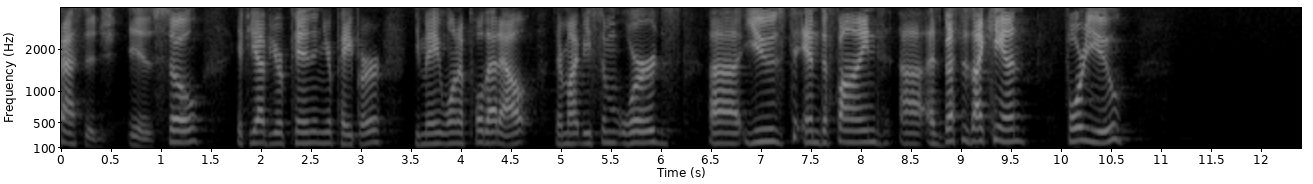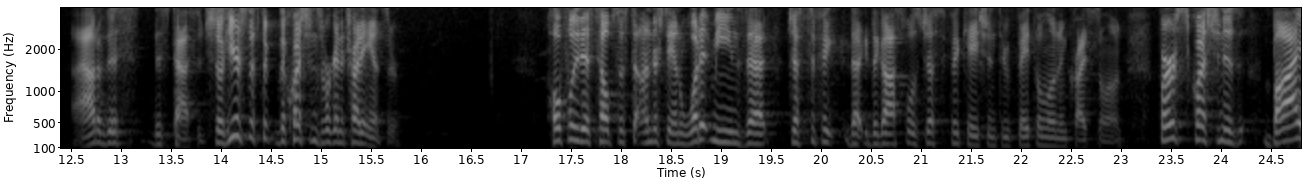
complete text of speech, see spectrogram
passage is. So, if you have your pen and your paper, you may want to pull that out. There might be some words uh, used and defined uh, as best as I can for you. out of this, this passage. So here's the, th- the questions we're going to try to answer. Hopefully, this helps us to understand what it means that, justifi- that the gospel is justification through faith alone in Christ alone. First question is by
